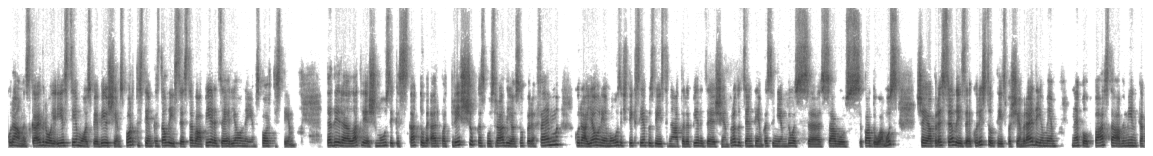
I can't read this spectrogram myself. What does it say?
kurā man skaidroja, ies ciemos pie bijušiem sportistiem, kas dalīsies savā pieredzē ar jaunajiem sportistiem. Tad ir latviešu mūzikas skatuve ar Patrišu, kas būs Radio Super FM, kurā jaunie mūziķi tiks iepazīstināti ar pieredzējušiem producentiem, kas viņiem dos savus padomus. Šajā preses relīzē, kur izsūtīs par šiem raidījumiem, Nepilpa pārstāve min, ka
